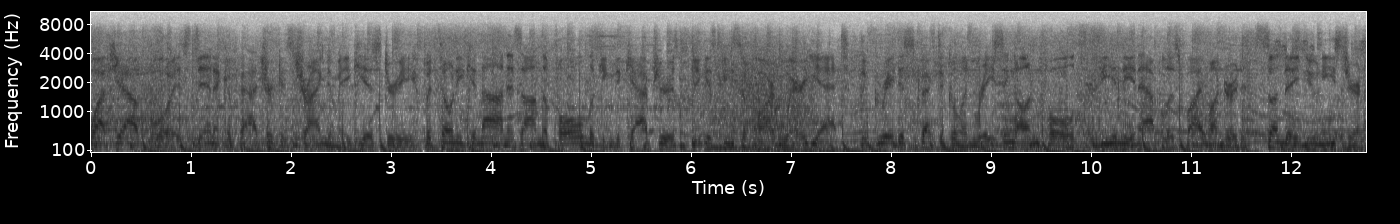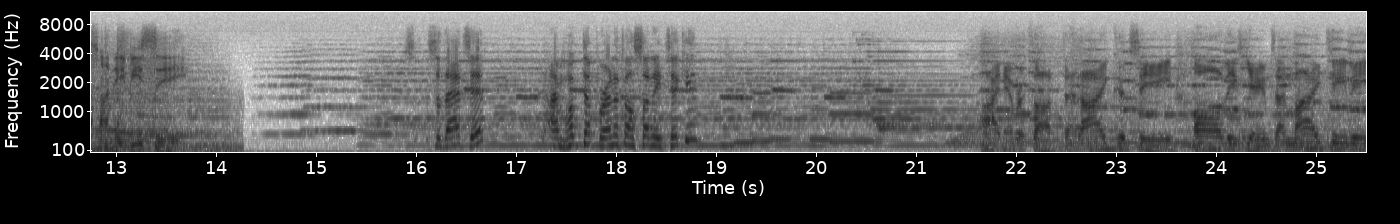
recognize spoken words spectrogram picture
Watch out, boys. Danica Patrick is trying to make history, but Tony Kanaan is on the pole looking to capture his biggest piece of hardware yet. The greatest spectacle in racing unfolds. The Indianapolis 500, Sunday noon Eastern on ABC. So that's it? I'm hooked up for NFL Sunday Ticket? I never thought that I could see all these games on my TV,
